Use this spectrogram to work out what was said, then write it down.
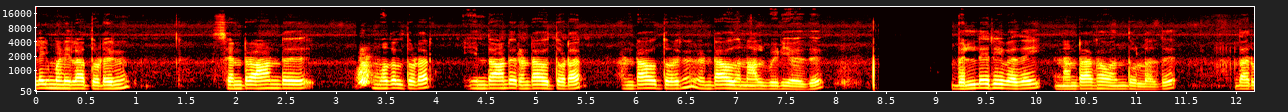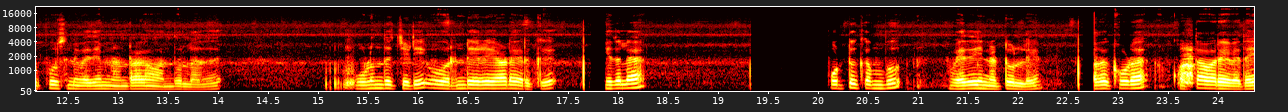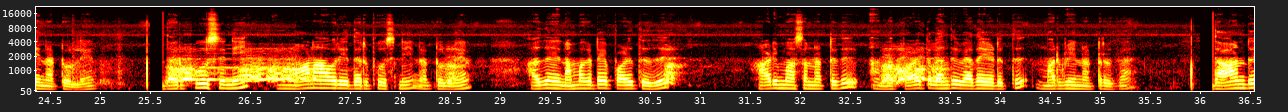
வெள்ளை மணிலா தொடரின் சென்ற ஆண்டு முதல் தொடர் இந்த ஆண்டு ரெண்டாவது தொடர் ரெண்டாவது தொடரின் ரெண்டாவது நாள் வீடியோ இது. வெள்ளரி விதை நன்றாக வந்துள்ளது. தர்பூசணி விதையும் நன்றாக வந்துள்ளது. உளுந்த செடி ஒரு ரெண்டு இலையோடு இருக்குது இதில் பொட்டுக்கம்பு விதை நட்டுள்ளேன். அது கூட கொத்தவரை விதை நட்டுள்ளேன். தர்பூசணி மானாவரி தர்பூசணி நட்டுள்ளேன். அது நம்மக்கிட்டே பழுத்தது. ஆடி மாதம் நட்டது. அந்த பழத்துலேருந்து விதை எடுத்து மறுபடியும் நட்டிருக்கேன். இந்த ஆண்டு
